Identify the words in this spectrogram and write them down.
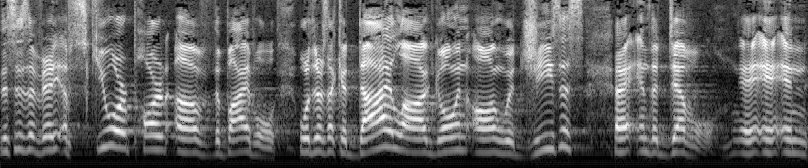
this is a very obscure part of the Bible where there's like a dialogue going on with Jesus uh, and the devil. And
